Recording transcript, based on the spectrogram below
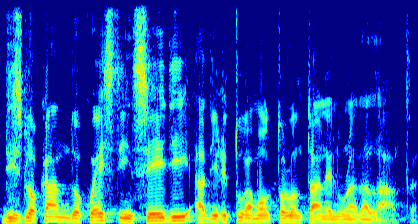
dislocando questi in sedi addirittura molto lontane l'una dall'altra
